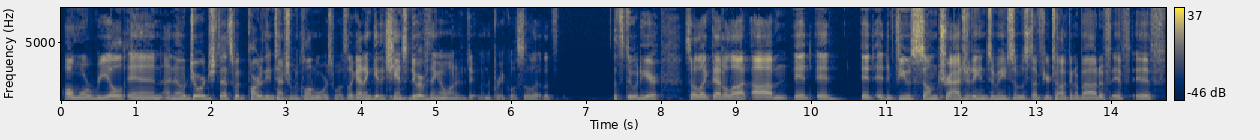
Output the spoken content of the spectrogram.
all more real. And I know George, that's what part of the intention with Clone Wars was. Like I didn't get a chance to do everything I wanted to do in the prequel, so let, let's let's do it here. So I like that a lot. Um, it it it it infused some tragedy into me. Some of the stuff you're talking about. If if if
